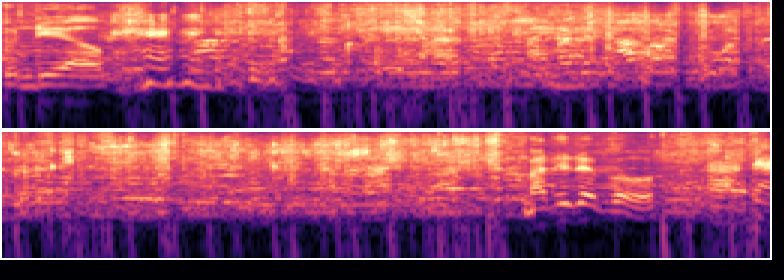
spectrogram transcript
คนหนึ่งคนเดียวมาที่ได้โปรอ๋อจ้ะ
